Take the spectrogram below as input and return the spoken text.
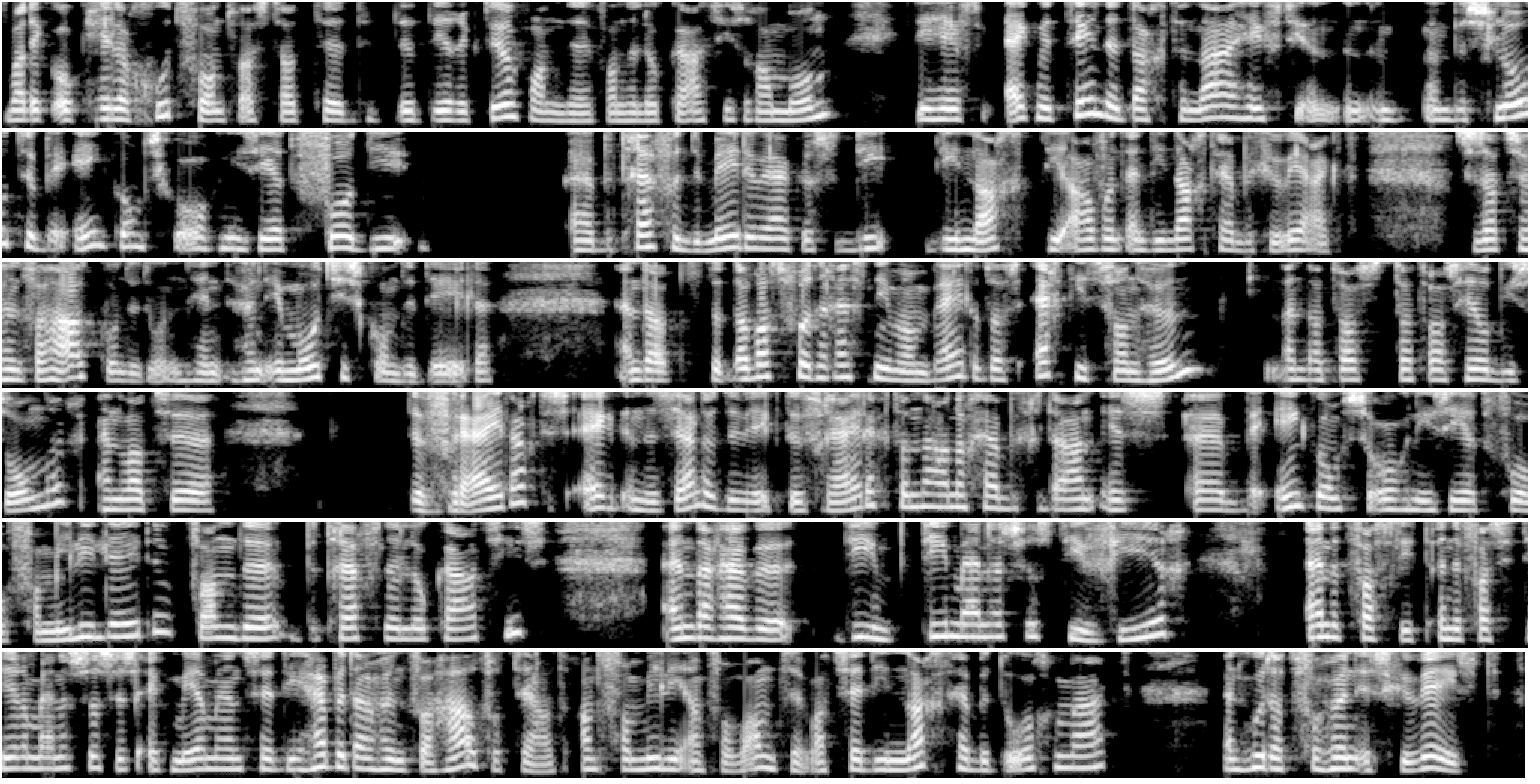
Wat ik ook heel erg goed vond, was dat de directeur van de, van de locaties, Ramon, die heeft eigenlijk meteen de dag daarna heeft hij een, een, een besloten bijeenkomst georganiseerd voor die uh, betreffende medewerkers die die nacht, die avond en die nacht hebben gewerkt. Zodat ze hun verhaal konden doen, hun, hun emoties konden delen. En dat, dat, daar was voor de rest niemand bij. Dat was echt iets van hun. En dat was, dat was heel bijzonder. En wat we de vrijdag, dus eigenlijk in dezelfde week, de vrijdag daarna nog hebben gedaan, is uh, bijeenkomsten georganiseerd voor familieleden van de betreffende locaties. En daar hebben die teammanagers, die vier, en, het en de faciliterende managers, dus eigenlijk meer mensen, die hebben daar hun verhaal verteld aan familie en verwanten. Wat zij die nacht hebben doorgemaakt en hoe dat voor hun is geweest.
